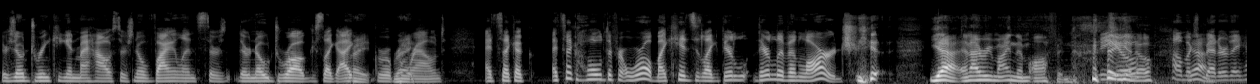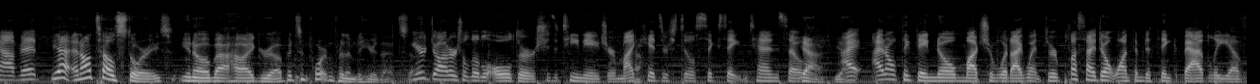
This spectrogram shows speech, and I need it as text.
There's no drinking in my house. There's no violence. There's there are no drugs like I Right, grew up right. around. It's like a it's like a whole different world. My kids are like they're they're living large. Yeah, yeah, and I remind them often. Do you? know how much Yeah. better they have it. Yeah, and I'll tell stories, you know, about how I grew up. It's important for them to hear that stuff. Your daughter's a little older. She's a teenager. My kids are still six, eight, and ten. So Yeah, yeah. I, I don't think they know much of what I went through. Plus, I don't want them to think badly of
